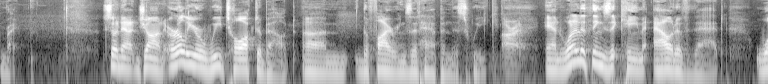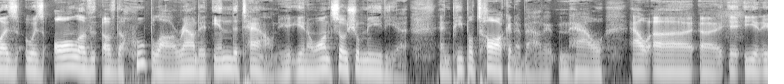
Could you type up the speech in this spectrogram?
Right. So now, John, earlier we talked about um, the firings that happened this week. all right And one of the things that came out of that was was all of, of the hoopla around it in the town, you, you know, on social media and people talking about it and how how uh, uh, it- you know,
